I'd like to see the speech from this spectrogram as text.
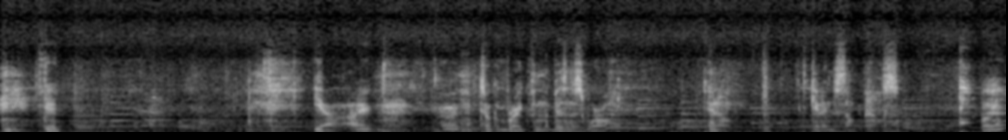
Did? Yeah, I uh, took a break from the business world. You know, get into something else. Oh, yeah?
